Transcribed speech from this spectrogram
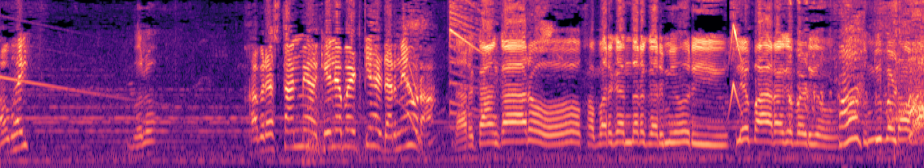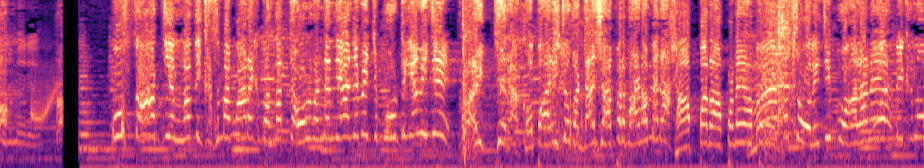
आओ भाई। बोलो। खबरस्तान में अकेले बैठ के डरने हो रहा? डर कहाँ का आ हो? खबर के अंदर गर्मी हो रही। इसलिए बाहर आके बैठ गया हाँ? तुम भी बैठो मेरे। उस्ताद जी अल्लाह की कसम चौल मंडन भी जे। भाई बारी छापर मेरा। छापर अपने चोली तो निकलो।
